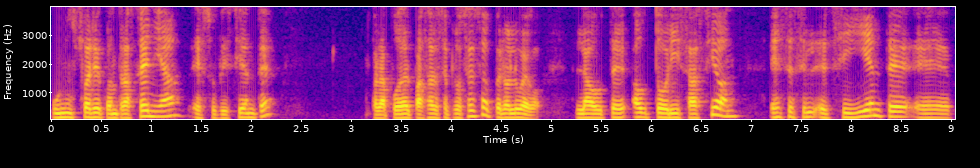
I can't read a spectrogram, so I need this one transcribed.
un usuario y contraseña es suficiente para poder pasar ese proceso, pero luego la autorización, es el, siguiente eh,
